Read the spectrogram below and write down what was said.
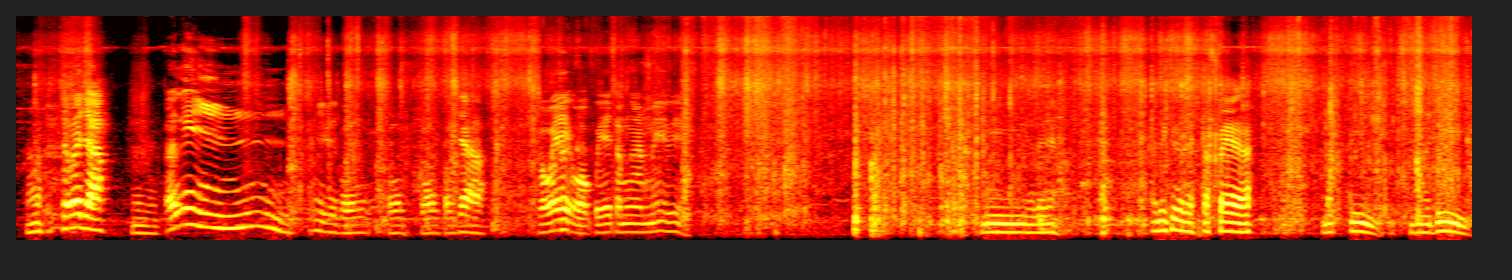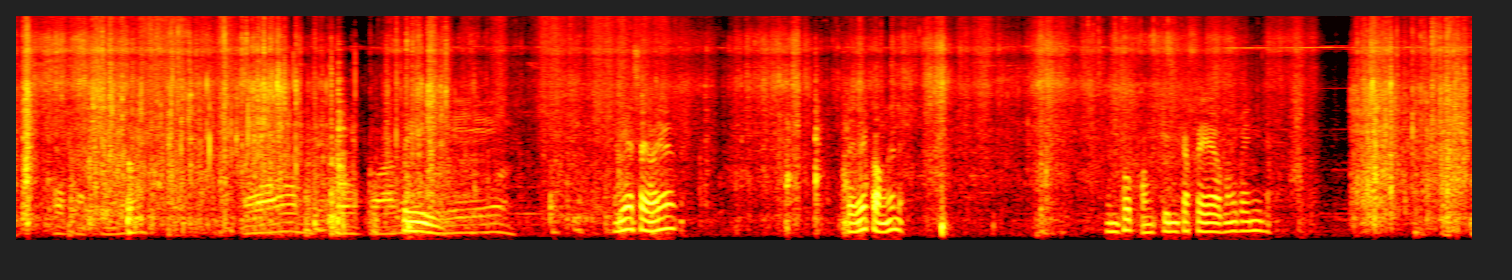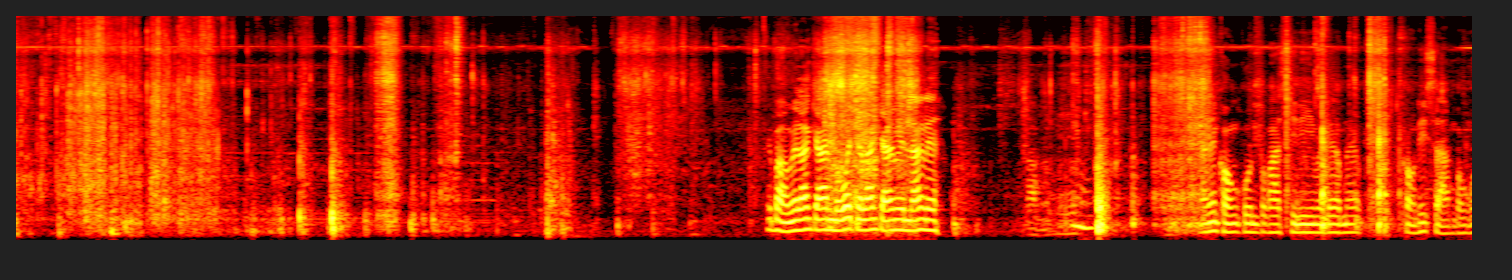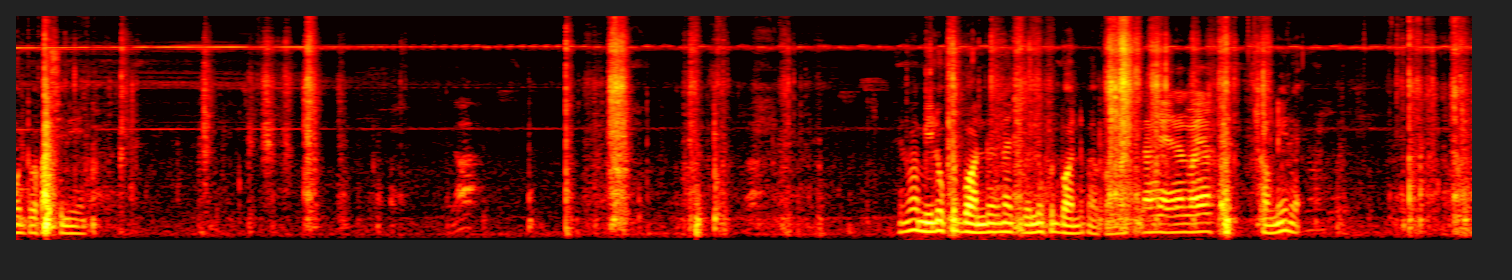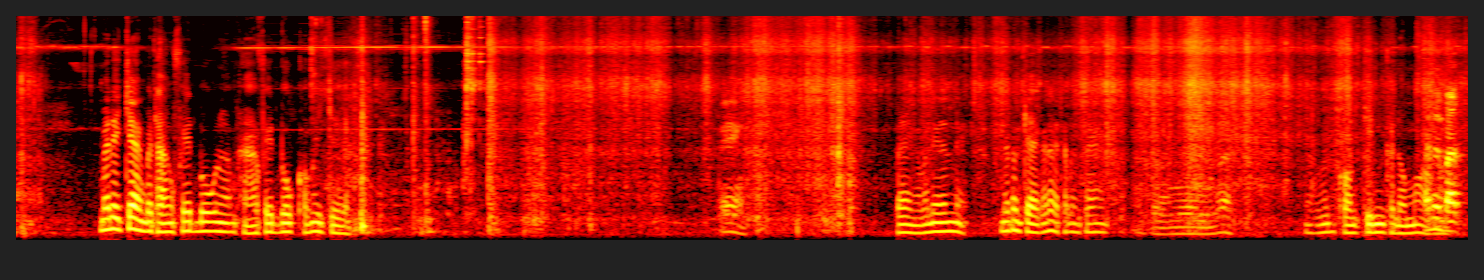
เอาใช่ไหมจ่าเอออันนี้นี่เป็นของของของของจ่าเขาไว้ออกไปทำงานไหมพี่ มีอะไรเนี่ยอันนี้คืออะไรกาแฟเหรอบัตตี้เบอร์ดี้ของของอ๋อของของปีเองอันนี้ใส่ไว้เนี่ยใส่ไว้กล่องนั่นแหละเป็นพวกของกินกาแฟเอาไว้ไว้นี่เลยไอ้บ่าวไม่ล้างจานบอกว่าจะล้างจานไม่ล้างเลย นนี้ของคุณประภาสินีเหมาเดิมนะครับกล่องที่สามของคุณประภาสินีเห็นว่ามีลูกฟุตบอลด้วยน่าจะเป็นลูกฟุตบอลหรือเปล่าของนางใหญ่นั่นไหมอะกล่องนี้แหละไม่ได้แจ้งไปทาง Facebook นะครับหา Facebook เขาไม่เจอเป้งแป้งเอาไว้ในนั้นเนี่ยไม่ต้องแกะก็ได้ถ้าเป็นแป้ง ตัวมือมีด้วย เอาไว้ ของกินขนมอ่อถ้าเป็นนบัตร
